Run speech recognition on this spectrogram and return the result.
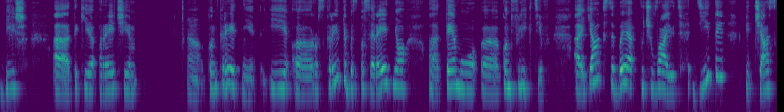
більш е, такі речі е, конкретні і е, розкрити безпосередньо е, тему е, конфліктів. Е, Як себе почувають діти під час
